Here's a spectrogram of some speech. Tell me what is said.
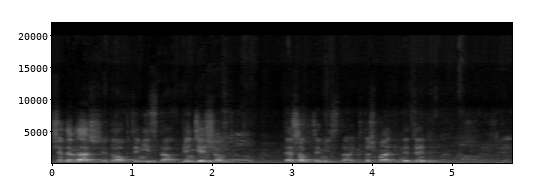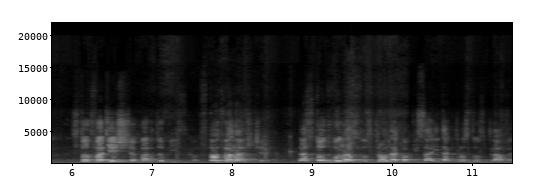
17 to optymista. 50 też optymista. I ktoś ma inny typ? 120, bardzo blisko. 112. Na 112 stronach opisali tak prostą sprawę.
